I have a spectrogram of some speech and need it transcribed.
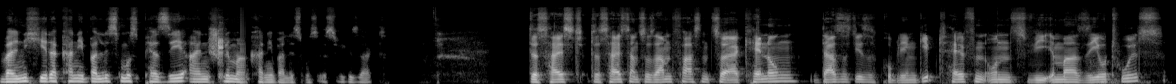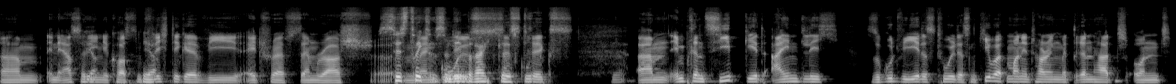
weil nicht jeder Kannibalismus per se ein schlimmer Kannibalismus ist, wie gesagt. Das heißt, das heißt dann zusammenfassend zur Erkennung, dass es dieses Problem gibt, helfen uns wie immer SEO-Tools, ähm, in erster ja. Linie kostenpflichtige ja. wie Ahrefs, SEMrush, äh, Systrix ist in dem Bereich Systrix. Ja. Ähm, Im Prinzip geht eigentlich so gut wie jedes Tool, das ein Keyword Monitoring mit drin hat und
